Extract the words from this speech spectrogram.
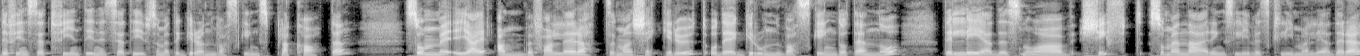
det fins et fint initiativ som heter Grønnvaskingsplakaten, som jeg anbefaler at man sjekker ut, og det er grunnvasking.no. Det ledes nå av Skift, som er næringslivets klimaledere.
